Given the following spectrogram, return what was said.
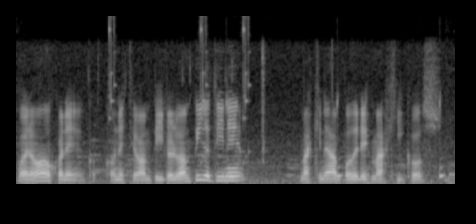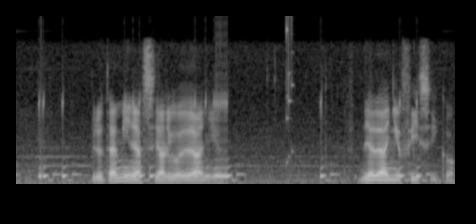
bueno, vamos con, este vampiro. El vampiro tiene más que nada poderes mágicos, pero también hace algo de daño. De daño físico.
